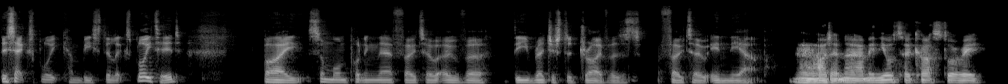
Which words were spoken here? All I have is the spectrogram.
this exploit can be still exploited by someone putting their photo over the registered driver's photo in the app. Uh, I don't know. I mean, the autocar story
